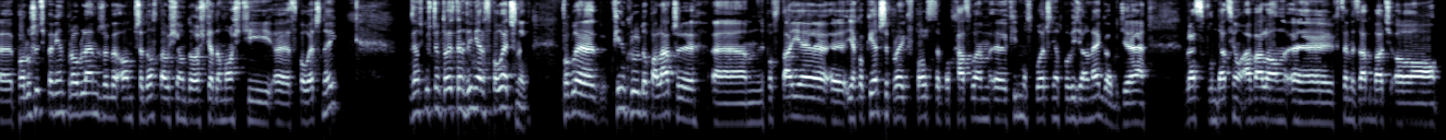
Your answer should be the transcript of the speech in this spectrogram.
e, poruszyć pewien problem, żeby on przedostał się do świadomości e, społecznej. W związku z czym to jest ten wymiar społeczny. W ogóle film Król Dopalaczy powstaje jako pierwszy projekt w Polsce pod hasłem filmu społecznie odpowiedzialnego, gdzie wraz z Fundacją Avalon e, chcemy zadbać o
